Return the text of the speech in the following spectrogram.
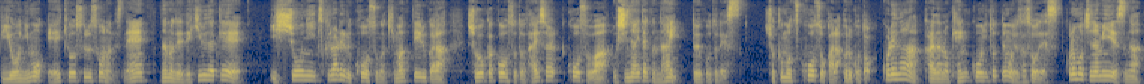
美容にも影響するそうなんですね。なのでできるだけ一生に作られる酵素が決まっているから消化酵素と代謝酵素は失いたくないということです。食物酵素から取ること。これが体の健康にとっても良さそうです。これもちなみにですが、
